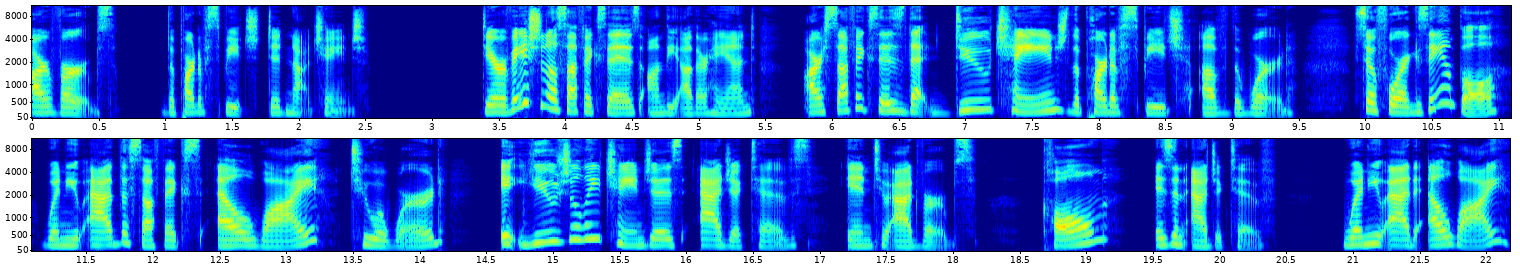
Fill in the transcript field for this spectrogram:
are verbs. The part of speech did not change. Derivational suffixes, on the other hand, are suffixes that do change the part of speech of the word. So, for example, when you add the suffix ly to a word, it usually changes adjectives into adverbs. Calm is an adjective. When you add ly,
